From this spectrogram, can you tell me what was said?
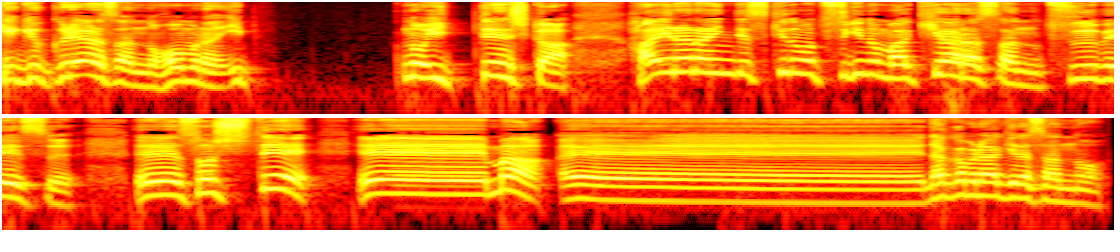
結局、栗原さんのホームラン1の1点しか入らないんですけども、次の牧原さんのツーベース、えー、そして、えー、まあ、えー、中村明さんの、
